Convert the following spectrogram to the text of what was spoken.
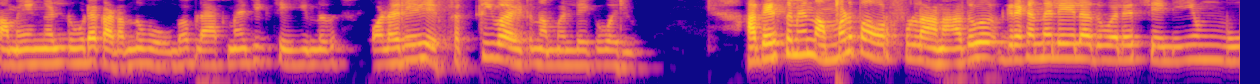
സമയങ്ങളിലൂടെ കടന്നു പോകുമ്പോൾ ബ്ലാക്ക് മാജിക് ചെയ്യുന്നത് വളരെ എഫക്റ്റീവായിട്ട് നമ്മളിലേക്ക് വരും. അതേസമയം നമ്മൾ പവർഫുള്ളാണ് അത് ഗ്രഹനിലയിൽ അതുപോലെ ശനിയും മൂ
